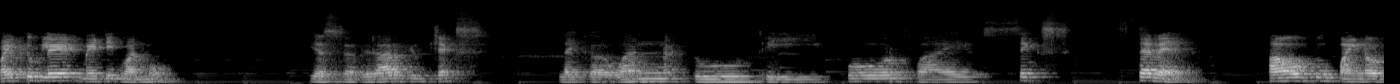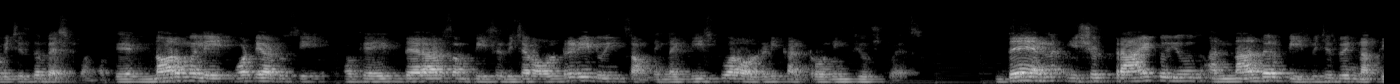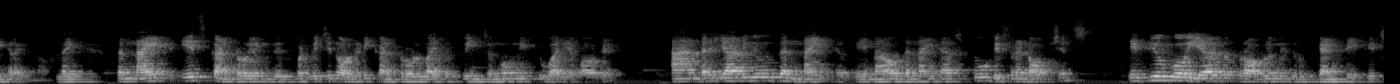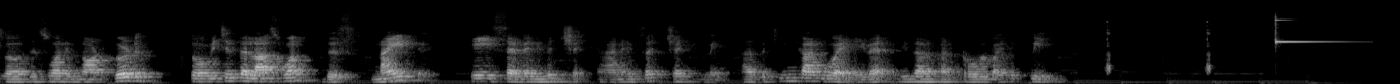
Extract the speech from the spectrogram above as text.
White to play mate in one move. Yes, uh, there are a few checks like uh, one, two, three, four, five, six, seven. How to find out which is the best one? Okay, normally what you have to see, okay, if there are some pieces which are already doing something like these two are already controlling few squares then you should try to use another piece which is doing nothing right now. Like the knight is controlling this but which is already controlled by the queen so no need to worry about it. And you have to use the knight okay? Now the knight has two different options. If you go here the problem is rook can take it. So this one is not good. So which is the last one? This. Knight a7 is a check and it's a checkmate. As the king can't go anywhere these are controlled by the queen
